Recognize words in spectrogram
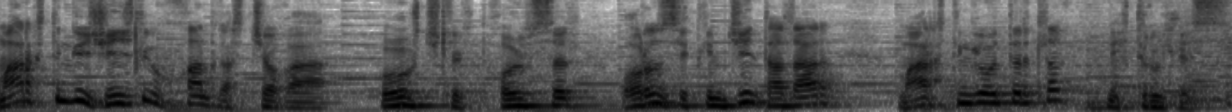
Маркетингийн шинжлэх ухаанд гарч байгаа өөрчлөлт, хувьсэл, уран сэтгэмжийн талаар маркетингийн удирдлага нэвтрүүлээс.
